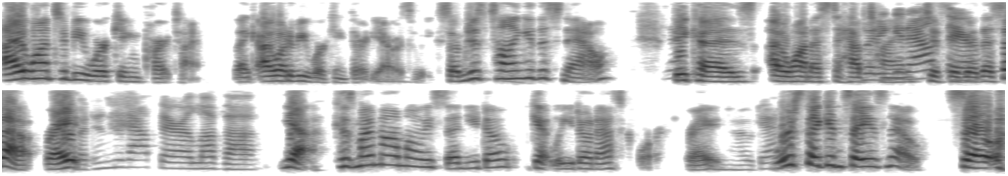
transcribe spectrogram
i want to be working part-time like i want to be working 30 hours a week so i'm just telling you this now because i want us to have Putting time to figure this out right putting it out there i love that yeah because my mom always said you don't get what you don't ask for right no worst they can say is no so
